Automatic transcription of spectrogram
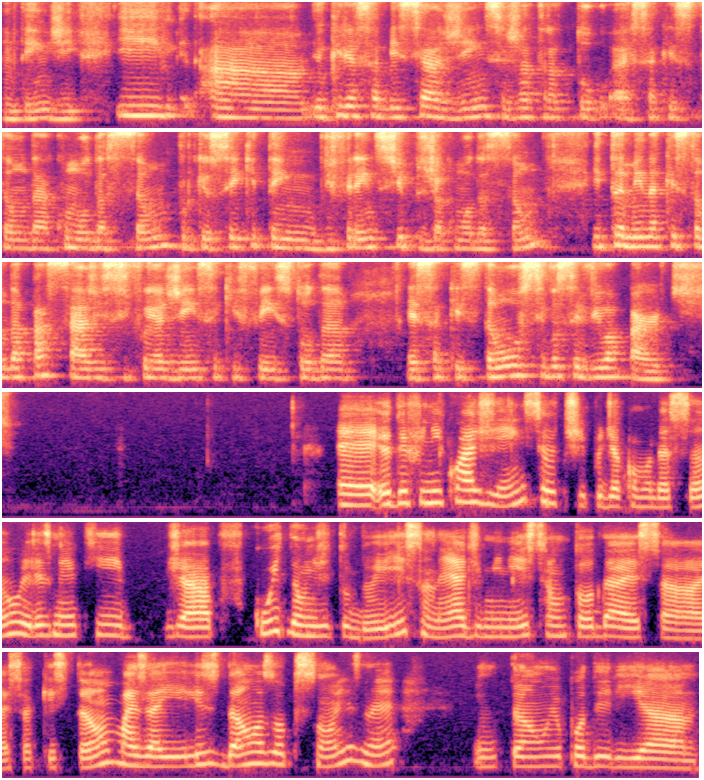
Entendi. E a, eu queria saber se a agência já tratou essa questão da acomodação, porque eu sei que tem diferentes tipos de acomodação, e também na questão da passagem, se foi a agência que fez toda essa questão ou se você viu a parte. É, eu defini com a agência o tipo de acomodação, eles meio que já cuidam de tudo isso, né? Administram toda essa, essa questão, mas aí eles dão as opções, né? Então, eu poderia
